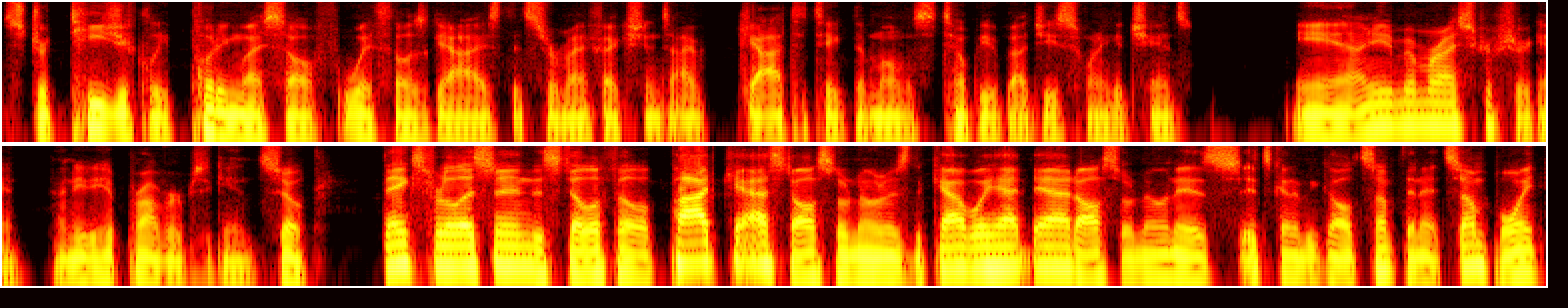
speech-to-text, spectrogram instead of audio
strategically putting myself with those guys that serve my affections. I've got to take the moments to tell people about Jesus when I get a chance. And I need to memorize scripture again. I need to hit Proverbs again. So thanks for listening to Stello Fellow Podcast, also known as the Cowboy Hat Dad, also known as it's going to be called something at some point.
